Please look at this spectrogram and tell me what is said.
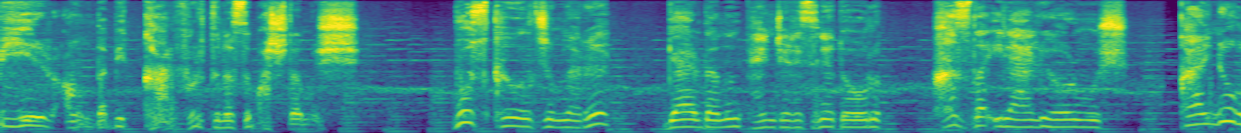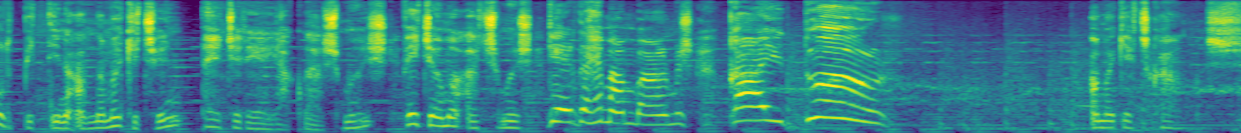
bir anda bir kar fırtınası başlamış. Buz kıvılcımları Gerda'nın penceresine doğru hızla ilerliyormuş. Kay ne olup bittiğini anlamak için pencereye yaklaşmış ve camı açmış. Gerda hemen bağırmış. Kay dur! Ama geç kalmış.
